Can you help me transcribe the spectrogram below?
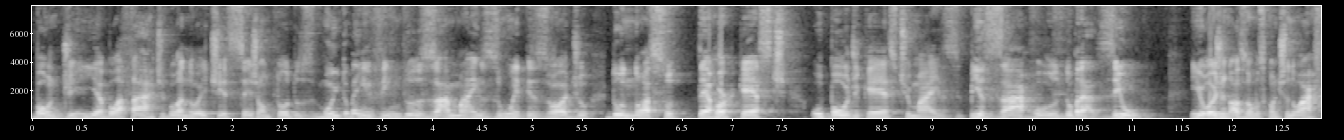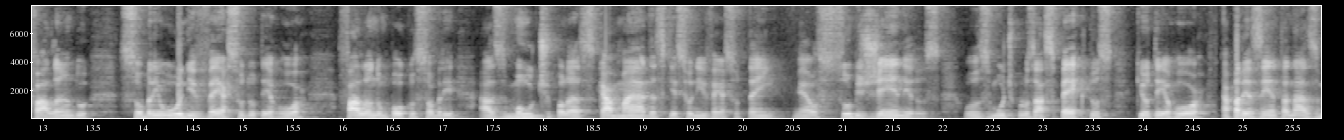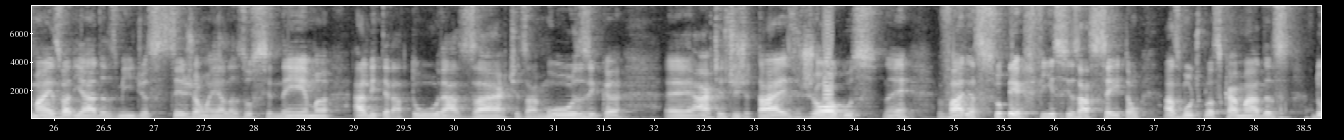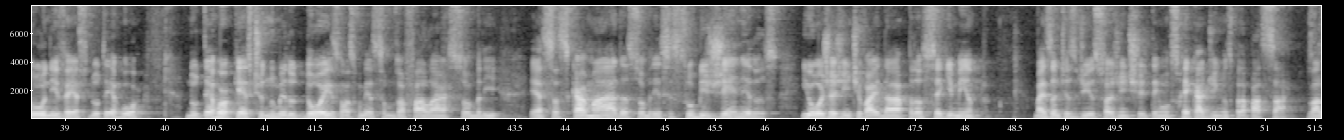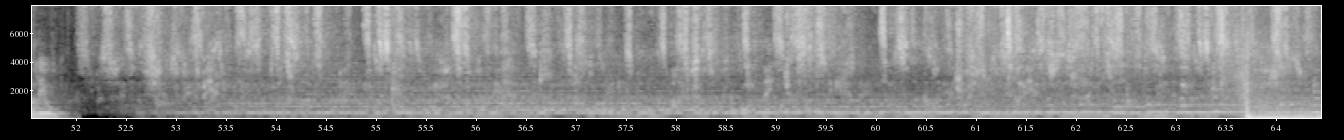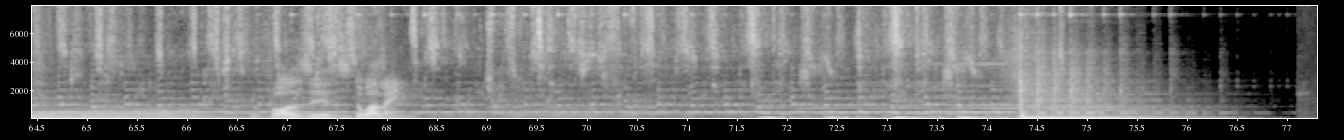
Bom dia, boa tarde, boa noite, sejam todos muito bem-vindos a mais um episódio do nosso Terrorcast, o podcast mais bizarro do Brasil. E hoje nós vamos continuar falando sobre o universo do terror, falando um pouco sobre as múltiplas camadas que esse universo tem, né, os subgêneros, os múltiplos aspectos que o terror apresenta nas mais variadas mídias, sejam elas o cinema, a literatura, as artes, a música, é, artes digitais, jogos, né? Várias superfícies aceitam as múltiplas camadas do universo do terror. No Terrorcast número 2, nós começamos a falar sobre essas camadas, sobre esses subgêneros, e hoje a gente vai dar prosseguimento. Mas antes disso, a gente tem uns recadinhos para passar. Valeu! Vozes do Além.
